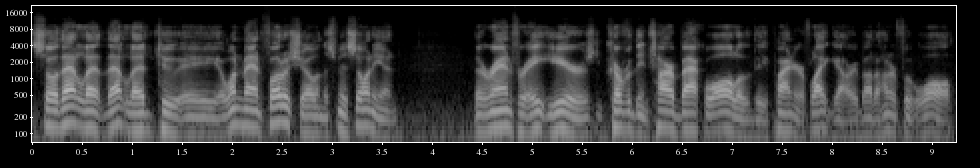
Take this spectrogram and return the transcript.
So that led that led to a, a one-man photo show in the Smithsonian that ran for eight years and covered the entire back wall of the Pioneer Flight Gallery, about a hundred foot wall.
